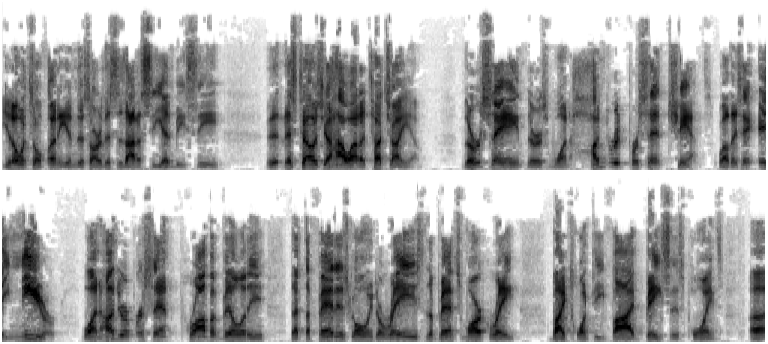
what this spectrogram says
You know what's so funny in this art? This is out of CNBC. This tells you how out of touch I am. They're saying there's 100% chance. Well, they say a near 100% probability that the Fed is going to raise the benchmark rate by 25 basis points uh,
